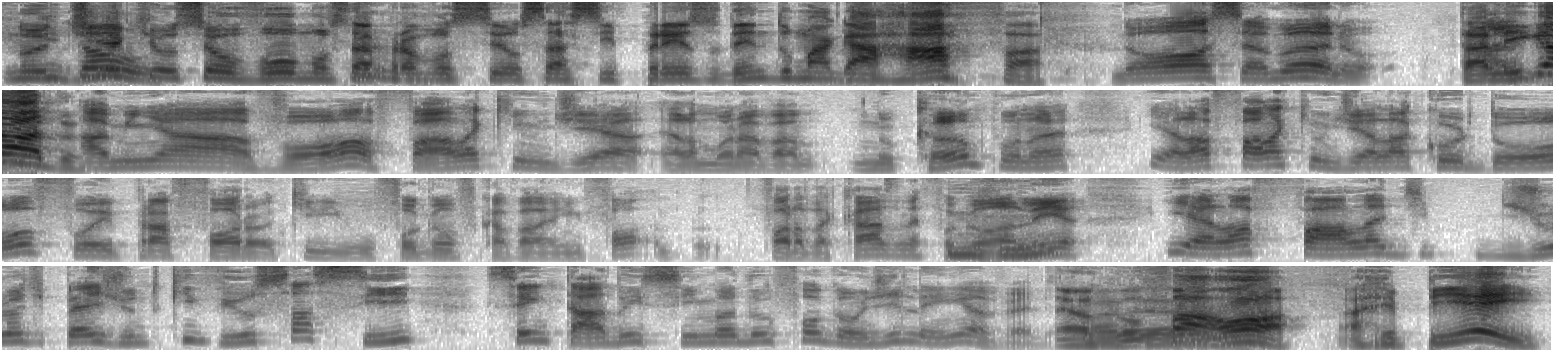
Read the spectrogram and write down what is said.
No, no então... dia que o seu vô mostrar para você o Saci preso dentro de uma garrafa. Nossa, mano. Tá ligado? A minha, a minha avó fala que um dia ela morava no campo, né? E ela fala que um dia ela acordou, foi para fora, que o fogão ficava em fo fora da casa, né? Fogão uhum. a lenha. E ela fala de jura de pé junto que viu o Saci sentado em cima do fogão de lenha, velho. É o que eu falo. Ó, arrepiei.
